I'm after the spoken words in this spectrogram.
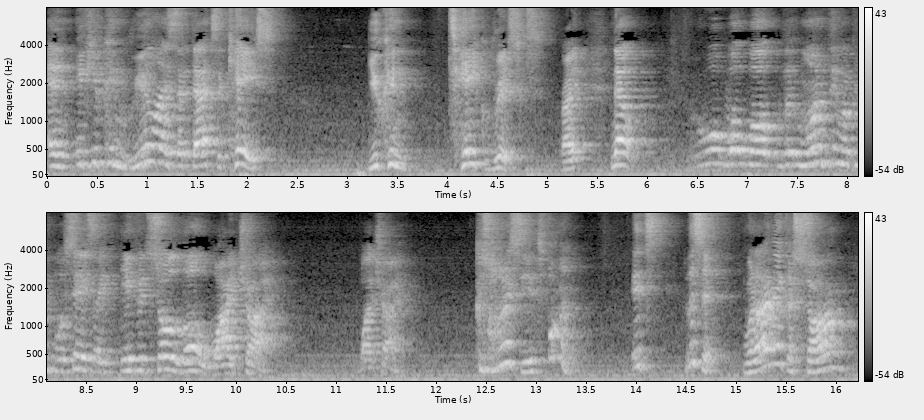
And if you can realize that that's the case, you can take risks, right? Now, well, well, well, the one thing what people say is like, if it's so low, why try? Why try? Because honestly, it's fun. It's listen. When I make a song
